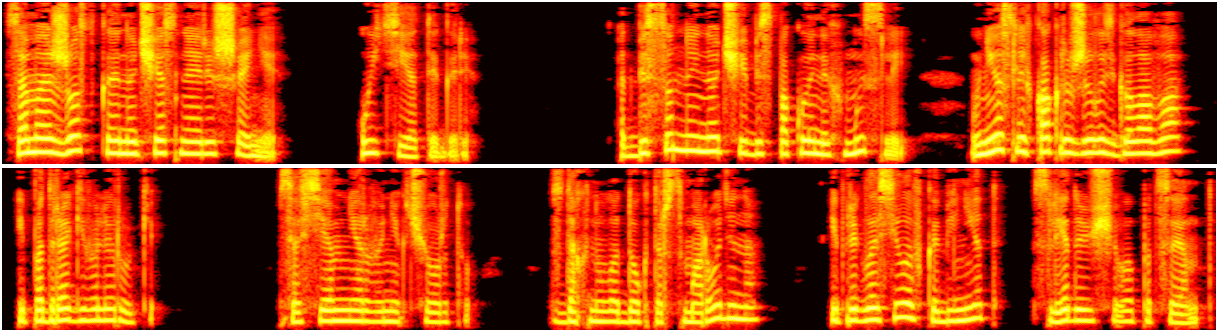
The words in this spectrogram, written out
самое жесткое, но честное решение – уйти от Игоря. От бессонной ночи и беспокойных мыслей у нее слегка кружилась голова и подрагивали руки. Совсем нервы не к черту вздохнула доктор Смородина и пригласила в кабинет следующего пациента.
